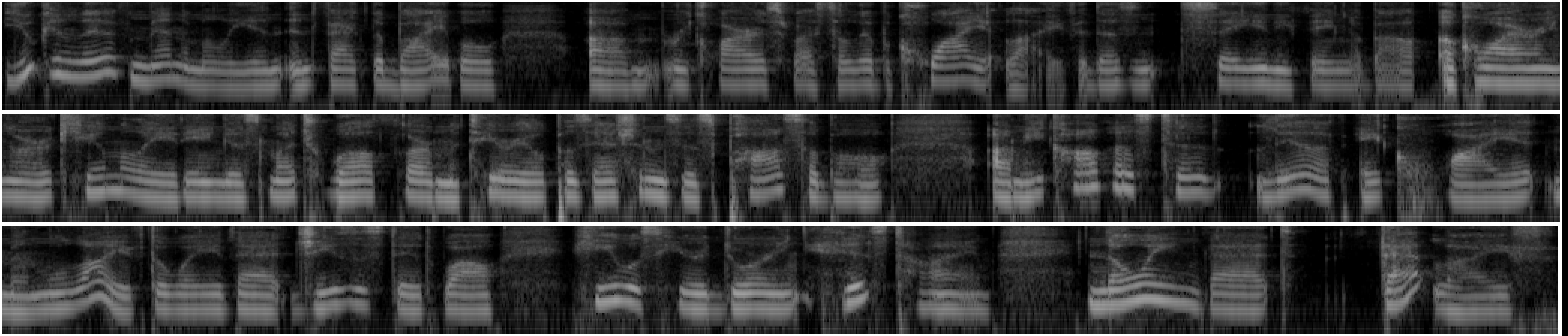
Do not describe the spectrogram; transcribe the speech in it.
you can live minimally. And in fact, the Bible um, requires for us to live a quiet life. It doesn't say anything about acquiring or accumulating as much wealth or material possessions as possible. Um, he called us to live a quiet, minimal life the way that Jesus did while he was here during his time, knowing that that life,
